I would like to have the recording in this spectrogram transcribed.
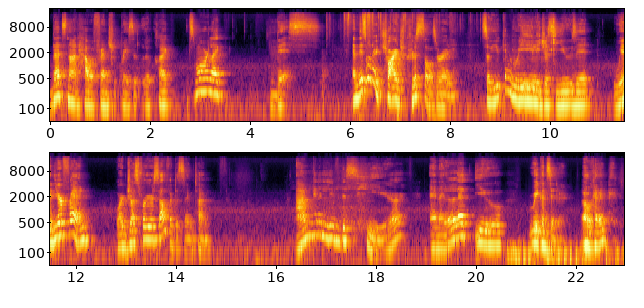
that's not how a friendship bracelet look like. It's more like this. And this one are charged crystals already. So you can really just use it with your friend or just for yourself at the same time. I'm gonna leave this here and I let you reconsider. Okay?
